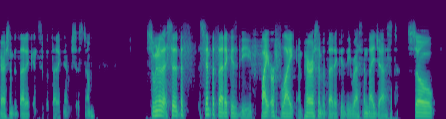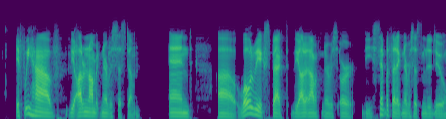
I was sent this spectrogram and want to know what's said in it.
parasympathetic and sympathetic nervous system. So we know that sympathetic is the fight or flight and parasympathetic is the rest and digest. So if we have the autonomic nervous system and uh, what would we expect the autonomic nervous or the sympathetic nervous system to do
